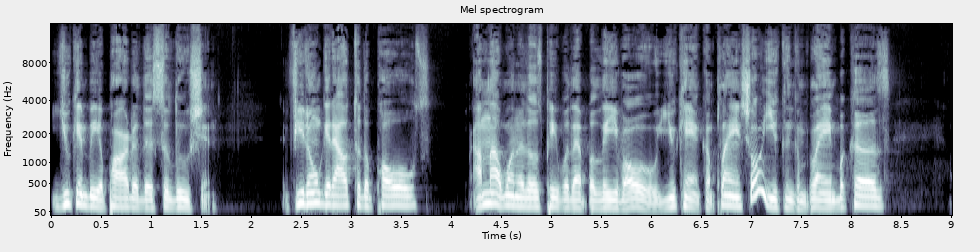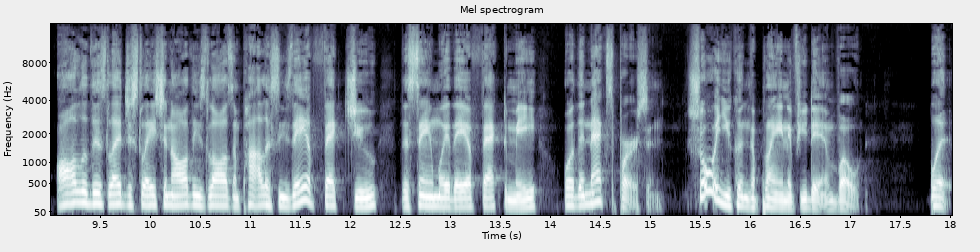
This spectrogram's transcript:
you can be a part of the solution. If you don't get out to the polls, I'm not one of those people that believe, oh, you can't complain. Sure, you can complain because all of this legislation, all these laws and policies, they affect you the same way they affect me or the next person. Sure, you can complain if you didn't vote, but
